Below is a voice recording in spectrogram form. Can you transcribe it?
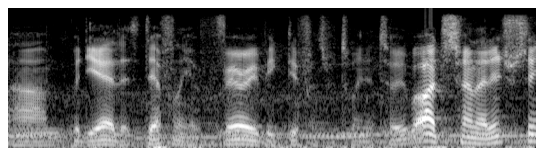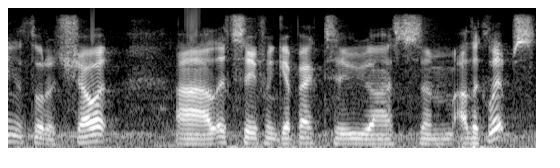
Um, but yeah, there's definitely a very big difference between the two. But I just found that interesting. I thought I'd show it. uh, let's see if we can get back to uh, some other clips.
